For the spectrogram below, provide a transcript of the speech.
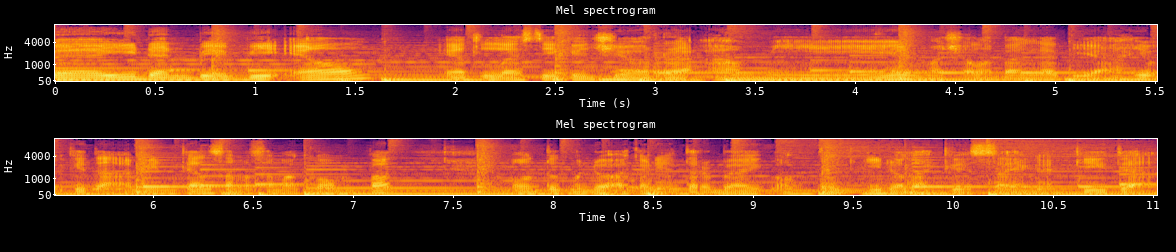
bayi dan BBL at Lesti Kejora. Amin. Masya Allah banget ya. Yuk kita aminkan sama-sama kompak untuk mendoakan yang terbaik untuk idola kesayangan kita.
